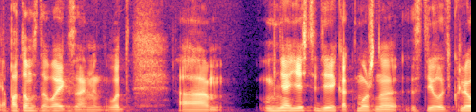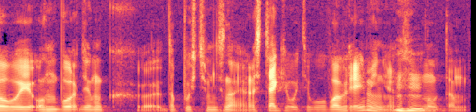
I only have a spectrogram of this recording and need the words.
а потом сдавай экзамен. Вот э, у меня есть идея, как можно сделать клевый онбординг, э, допустим, не знаю, растягивать его во времени, mm-hmm. ну, там,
